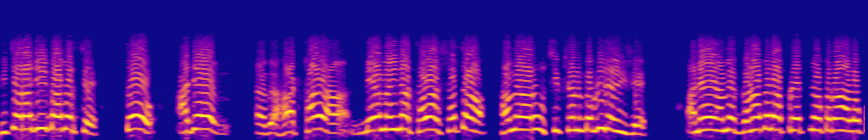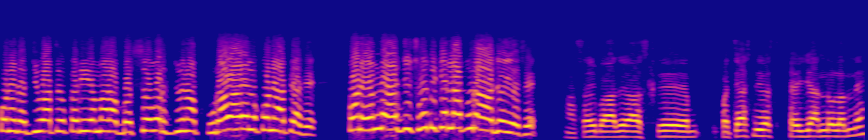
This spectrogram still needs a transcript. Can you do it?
વિચારવા જેવી બાબત છે. તો આજે બે મહિના થવા છતાં અમે અમારું શિક્ષણ બગડી રહ્યું છે. અને અમે ઘણા બધા પ્રયત્નો કરવા લોકોને રજૂઆતો કરી, અમારા બસો વર્ષ જૂના પુરાવા એ લોકોને આપ્યા છે. પણ એમને હજુ સુધી કેટલા પુરાવા જોઈએ છે? હા, સાહેબ, આજે આજથી પચાસ દિવસ થઈ ગયા આંદોલનને.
